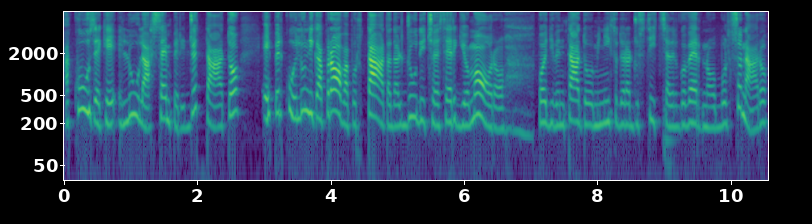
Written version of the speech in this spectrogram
Accuse che Lula ha sempre rigettato e per cui l'unica prova portata dal giudice Sergio Moro, poi diventato ministro della giustizia del governo Bolsonaro,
